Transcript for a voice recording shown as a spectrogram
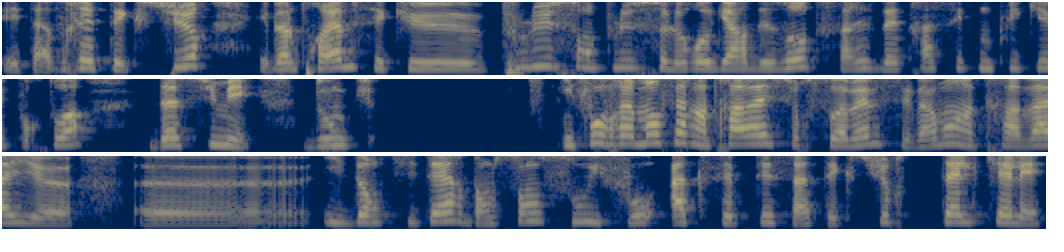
et ta vraie texture, et eh bien le problème c'est que plus en plus le regard des autres, ça risque d'être assez compliqué pour toi d'assumer. Donc, il faut vraiment faire un travail sur soi-même. C'est vraiment un travail euh, euh, identitaire dans le sens où il faut accepter sa texture telle qu'elle est.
